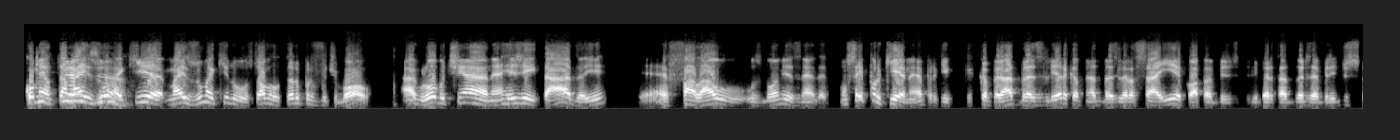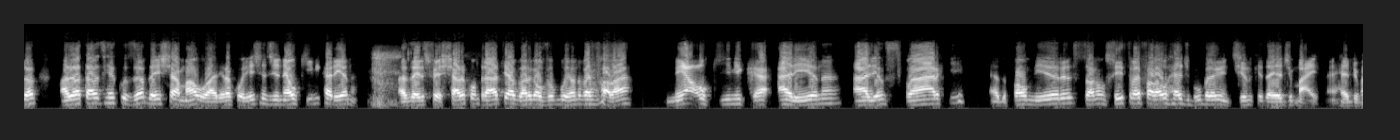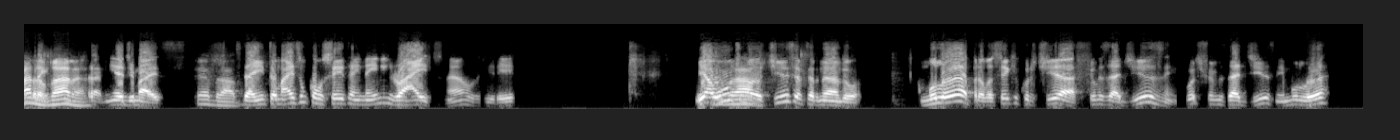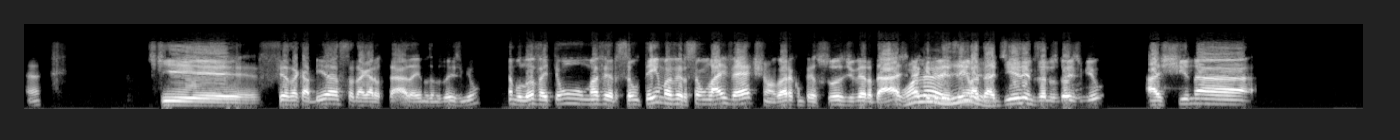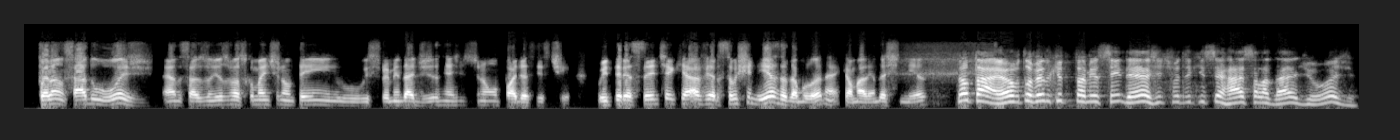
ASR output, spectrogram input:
Comentar mais uma aqui, mais uma aqui no só voltando pro futebol a Globo tinha né, rejeitado aí é, falar o, os nomes, né? Não sei por quê, né? Porque Campeonato Brasileiro, Campeonato Brasileiro saía, Copa Libertadores abria de mas ela estava se recusando aí chamar o Arena Corinthians de Neoquímica Arena. Mas aí eles fecharam o contrato e agora o Galvão Bueno vai falar Neoquímica Arena, Allianz Parque, é do Palmeiras. Só não sei se vai falar o Red Bull Bragantino, que daí é demais, né? Red Bull ah, Bragantino, dá, né? pra mim é demais. É brabo. Daí então mais um conceito em naming rights, né? Os direitos e a última notícia, Fernando, Mulan, para você que curtia filmes da Disney, curte filmes da Disney, Mulan, né, que fez a cabeça da garotada aí nos anos 2000. A Mulan vai ter uma versão, tem uma versão live action agora com pessoas de verdade, né, aquele desenho lá da Disney dos anos 2000. A China foi lançado hoje né, nos Estados Unidos, mas como a gente não tem o streaming da Disney, a gente não pode assistir. O interessante é que é a versão chinesa da Mulan, né, que é uma lenda chinesa. Então tá, eu tô vendo que tu tá meio sem ideia, a gente vai ter que encerrar essa ladaia de hoje.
